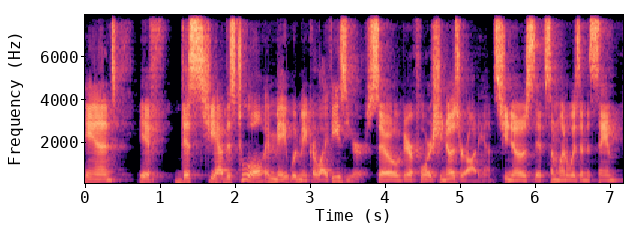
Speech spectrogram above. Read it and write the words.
And if this she had this tool, it may would make her life easier. So therefore, she knows her audience. She knows if someone was in the same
